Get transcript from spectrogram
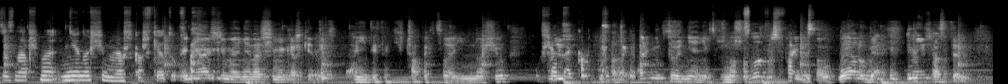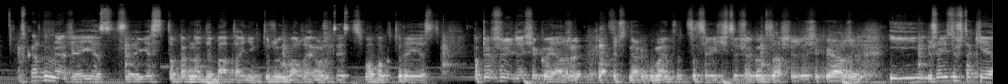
Zaznaczmy, nie nosimy już kaszkietów. Nie nosimy, nie nosimy kaszkietów, ani tych takich czapek, co Lenin nosił. Uszatek. Uszatek, ale niektórzy nie, niektórzy noszą. No to fajne są, no ja lubię, mniejsza z tym. W każdym razie jest, jest to pewna debata i niektórzy uważają, że to jest słowo, które jest po pierwsze źle się kojarzy, klasyczny argument, socjaliści coś robią zawsze źle się kojarzy i że jest już takie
